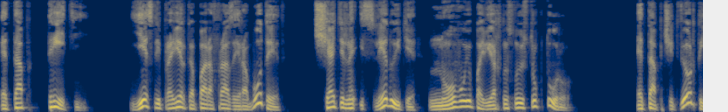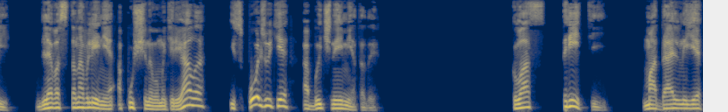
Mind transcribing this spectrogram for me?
Этап третий. Если проверка парафразой работает, тщательно исследуйте новую поверхностную структуру. Этап четвертый. Для восстановления опущенного материала используйте обычные методы. Класс третий. Модальные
